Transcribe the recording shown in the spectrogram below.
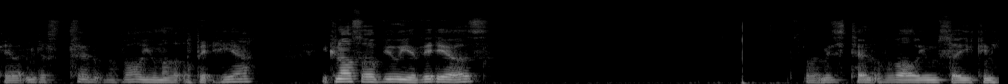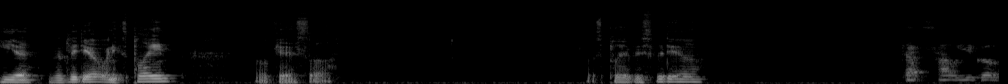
Okay, let me just turn up the volume a little bit here. You can also view your videos. So let me just turn up the volume so you can hear the video when it's playing. Okay, so let's play this video. That's how you go.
